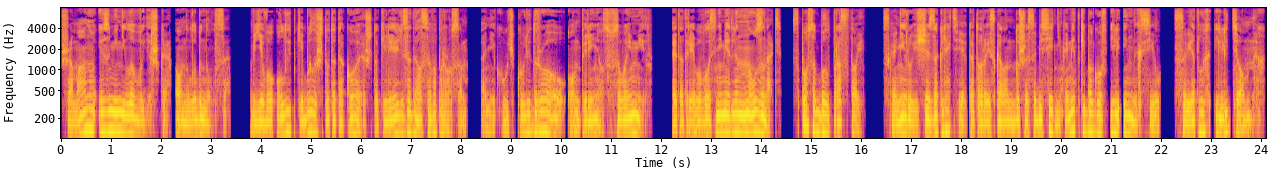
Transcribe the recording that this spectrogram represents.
Шаману изменила выдержка. Он улыбнулся. В его улыбке было что-то такое, что Килиэль задался вопросом, а не кучку ли дроу он перенес в свой мир. Это требовалось немедленно узнать. Способ был простой. Сканирующее заклятие, которое искало на душе собеседника метки богов или иных сил, светлых или темных.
